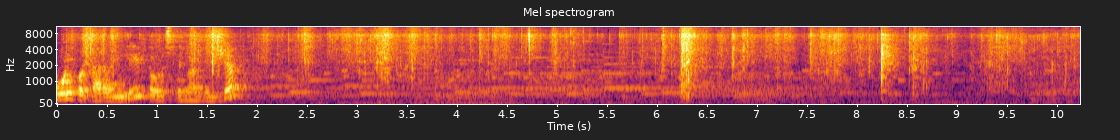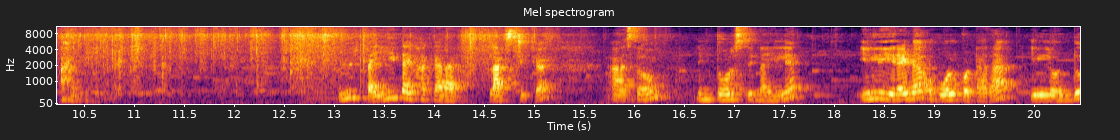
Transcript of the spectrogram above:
ಹೋಲ್ ಕೊಟ್ಟಾರ ಇಲ್ಲಿ. ತೋರಿಸ್ತೀನಿ ಒಂದು ನಿಮಿಷ. ಫುಲ್ ಟೈಟಾಗಿ ಹಾಕ್ಯಾರ ಪ್ಲಾಸ್ಟಿಕ್ ಸೊ ನಿಮ್ಗೆ ತೋರಿಸ್ತೀನಿ ನಾ ಇಲ್ಲಿ. ಇಲ್ಲಿ ಎರಡು ಹೋಲ್ ಕೊಟ್ಟಾರ, ಇಲ್ಲೊಂದು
